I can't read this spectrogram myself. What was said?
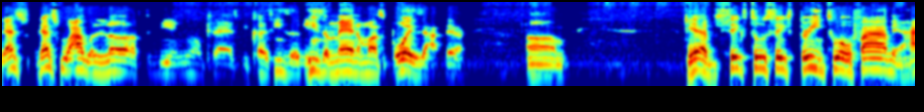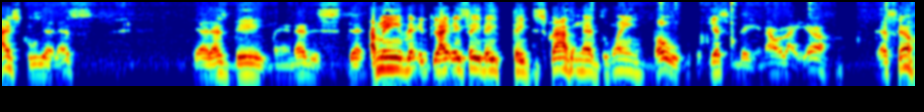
that's that's who I would love to be in your class because he's a he's a man amongst boys out there. Um, Yeah, six two, six three, two oh five in high school. Yeah, that's yeah, that's big, man. That is that. I mean, like they say, they they describe him as Dwayne Bowe yesterday, and I was like, yeah, that's him.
